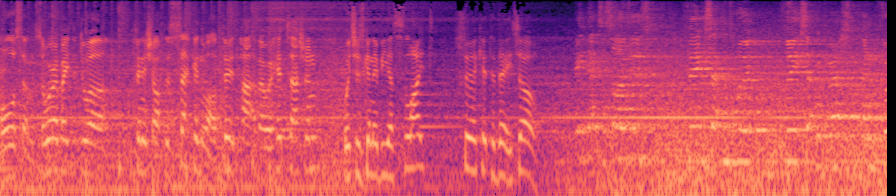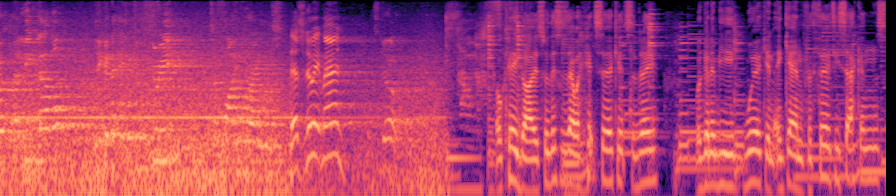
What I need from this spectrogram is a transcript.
Awesome. So we're about to do a finish off the second, well, third part of our HIIT session, which is going to be a slight circuit today. So eight exercises, 30 seconds work, 30 seconds rest, and for elite level, you're going to aim for three to five rounds. Let's do it, man. Let's go. Okay guys, so this is our HIIT circuits today. We're going to be working again for 30 seconds,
